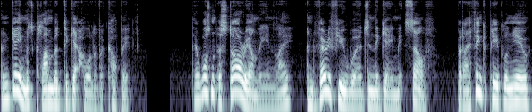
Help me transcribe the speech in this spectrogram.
and gamers clamoured to get hold of a copy. There wasn't a story on the inlay, and very few words in the game itself, but I think people knew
